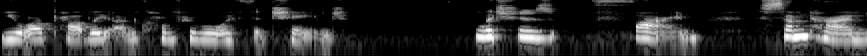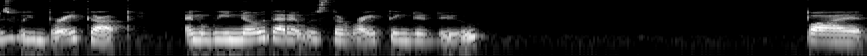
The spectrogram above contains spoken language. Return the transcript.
you are probably uncomfortable with the change, which is fine. Sometimes we break up and we know that it was the right thing to do, but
